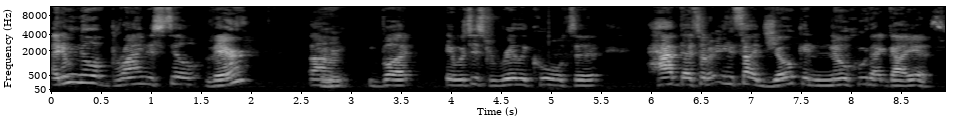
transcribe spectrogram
I don't know if Brian is still there, um, mm-hmm. but it was just really cool to have that sort of inside joke and know who that guy is.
